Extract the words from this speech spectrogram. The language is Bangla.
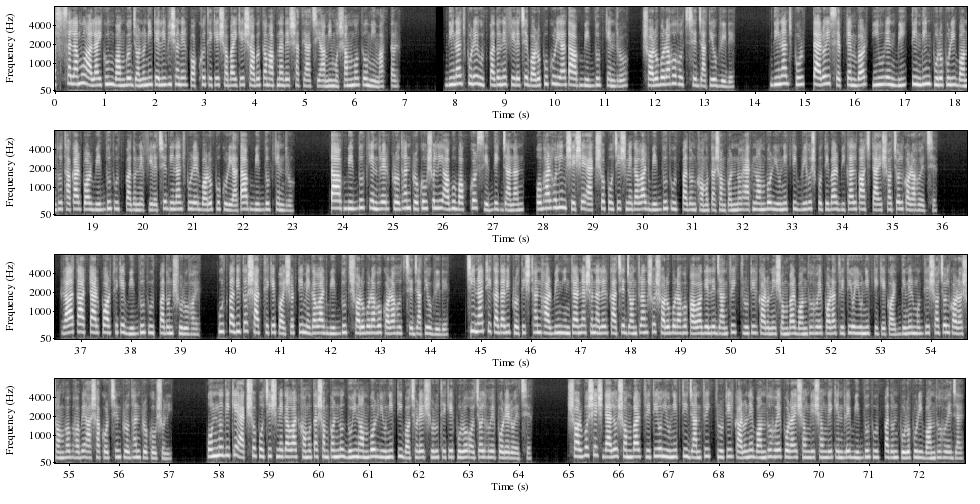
আসসালামু আলাইকুম বঙ্গ জননী টেলিভিশনের পক্ষ থেকে সবাইকে স্বাগতম। আপনাদের সাথে আছি আমি মোসাম্মত ও মিম আক্তার। দিনাজপুরে উৎপাদনে ফিরেছে বড়পুকুরিয়া তাপ বিদ্যুৎ কেন্দ্র। সরবরাহ হচ্ছে জাতীয় গ্রিডে। দিনাজপুর, তেরোই সেপ্টেম্বর ইউএনবি তিন দিন পুরোপুরি বন্ধ থাকার পর বিদ্যুৎ উৎপাদনে ফিরেছে দিনাজপুরের বড়পুকুরিয়া তাপ বিদ্যুৎ কেন্দ্র। তাপ বিদ্যুৎ কেন্দ্রের প্রধান প্রকৌশলী আবু বক্কর সিদ্দিক জানান ওভারহোলিং শেষে একশো পঁচিশ মেগাওয়াট বিদ্যুৎ উৎপাদন ক্ষমতা সম্পন্ন এক নম্বর ইউনিটটি বৃহস্পতিবার বিকাল পাঁচটায় সচল করা হয়েছে। রাত আটটার পর থেকে বিদ্যুৎ উৎপাদন শুরু হয়। উৎপাদিত ষাট থেকে পঁয়ষট্টি মেগাওয়াট বিদ্যুৎ সরবরাহ করা হচ্ছে জাতীয় গ্রিডে। চীনা ঠিকাদারি প্রতিষ্ঠান হারবিন ইন্টারন্যাশনালের কাছে যন্ত্রাংশ সরবরাহ পাওয়া গেলে যান্ত্রিক ত্রুটির কারণে সোমবার বন্ধ হয়ে পড়া তৃতীয় ইউনিটটিকে কয়েকদিনের মধ্যে সচল করা সম্ভব হবে আশা করছেন প্রধান প্রকৌশলী। অন্যদিকে একশো পঁচিশ মেগাওয়াট ক্ষমতাসম্পন্ন দুই নম্বর ইউনিটটি বছরের শুরু থেকে পুরো অচল হয়ে পড়ে রয়েছে। সর্বশেষ গেল সোমবার তৃতীয় ইউনিটটি যান্ত্রিক ত্রুটির কারণে বন্ধ হয়ে পড়ায় সঙ্গে সঙ্গে কেন্দ্রে বিদ্যুৎ উৎপাদন পুরোপুরি বন্ধ হয়ে যায়।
